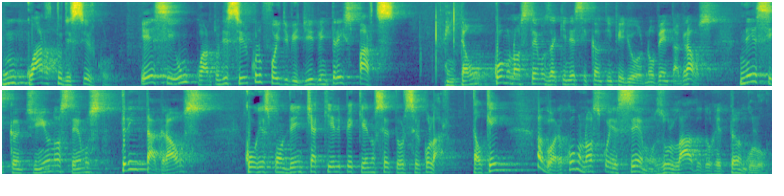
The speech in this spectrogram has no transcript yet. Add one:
um quarto de círculo. Esse um quarto de círculo foi dividido em três partes. Então, como nós temos aqui nesse canto inferior 90 graus, nesse cantinho nós temos 30 graus correspondente àquele pequeno setor circular. Tá ok? Agora, como nós conhecemos o lado do retângulo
